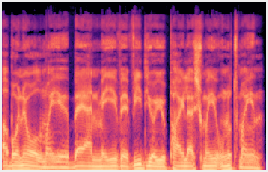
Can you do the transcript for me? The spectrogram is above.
abone olmayı, beğenmeyi ve videoyu paylaşmayı unutmayın.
